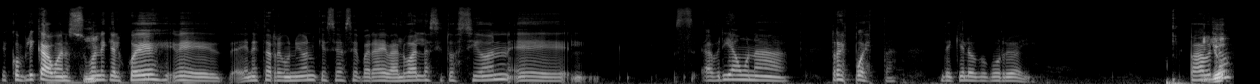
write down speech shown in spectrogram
Es complicado. Bueno, se supone que el jueves, eh, en esta reunión que se hace para evaluar la situación, eh, habría una respuesta de qué es lo que ocurrió ahí. Pablo. Yo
